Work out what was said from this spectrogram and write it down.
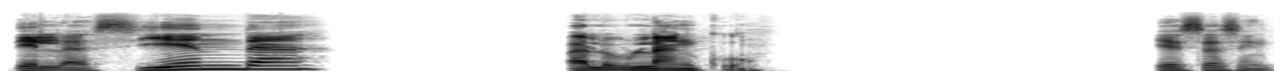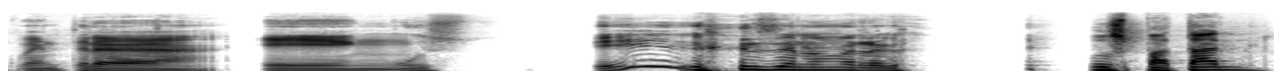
de la hacienda Palo Blanco. Esta se encuentra en Us ¿qué? Ese no me recuerdo. Uspatán.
